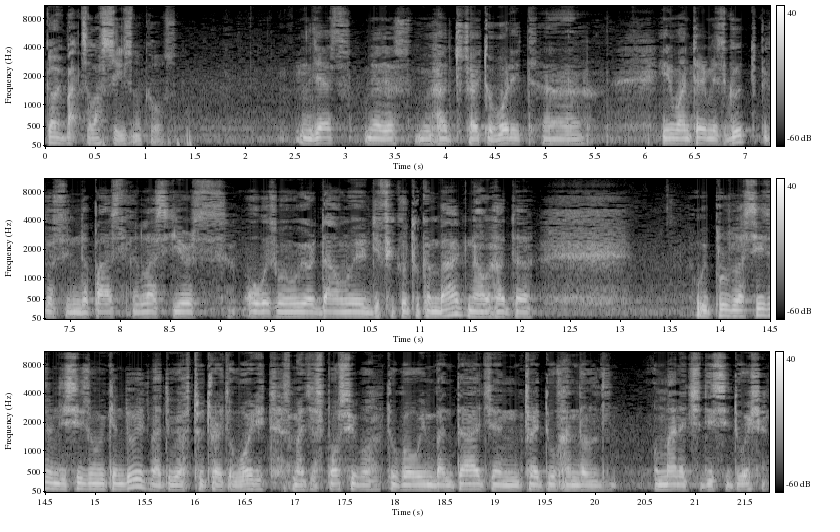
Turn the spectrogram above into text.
going back to last season, of course. Yes, yeah, yes, we had to try to avoid it. Uh, in one term, it's good because in the past, in the last years, always when we were down, we were difficult to come back. Now we had. Uh, we proved last season, this season we can do it, but we have to try to avoid it as much as possible to go in vantage and try to handle or manage this situation.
